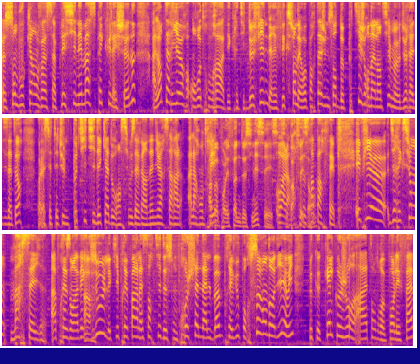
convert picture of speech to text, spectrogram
Euh, Son bouquin va s'appeler Cinéma Speculation. À l'intérieur, on retrouvera des critiques de films, des réflexions, des reportages, une sorte de petit journal intime du réalisateur. Voilà, c'était une petite idée cadeau hein, si vous avez un anniversaire à la- à la Ah rentrée. bah pour les fans de ciné, c'est Voilà, parfait ce ça. sera hein. parfait. Et puis euh, direction Marseille à présent avec Ah. Jules qui prépare la sortie de son prochain album prévu pour ce vendredi. Et oui, plus que quelques jours à attendre pour les fans.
